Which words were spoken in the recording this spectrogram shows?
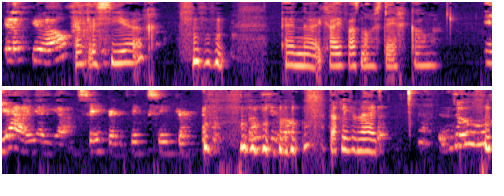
Dankjewel. en plezier. en eh, ik ga je vast nog eens tegenkomen. Ja, ja, ja. Zeker. Dat weet ik zeker. Dankjewel. Dag lieve meid. Doei.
